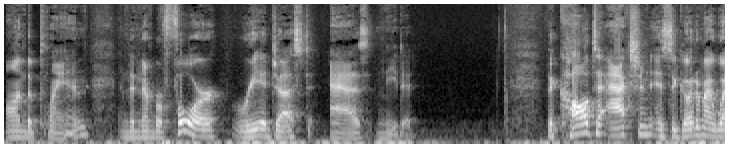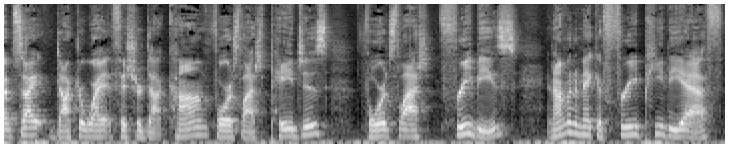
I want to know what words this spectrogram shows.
on the plan. And then number four, readjust as needed. The call to action is to go to my website, drwyattfisher.com forward slash pages forward slash freebies. And I'm going to make a free PDF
